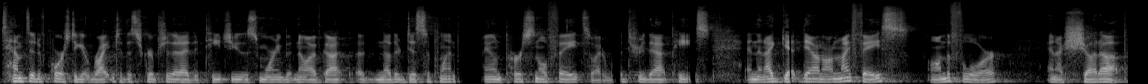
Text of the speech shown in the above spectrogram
tempted, of course, to get right into the scripture that I had to teach you this morning, but no, I've got another discipline, my own personal faith, so I read through that piece. And then I get down on my face on the floor, and I shut up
